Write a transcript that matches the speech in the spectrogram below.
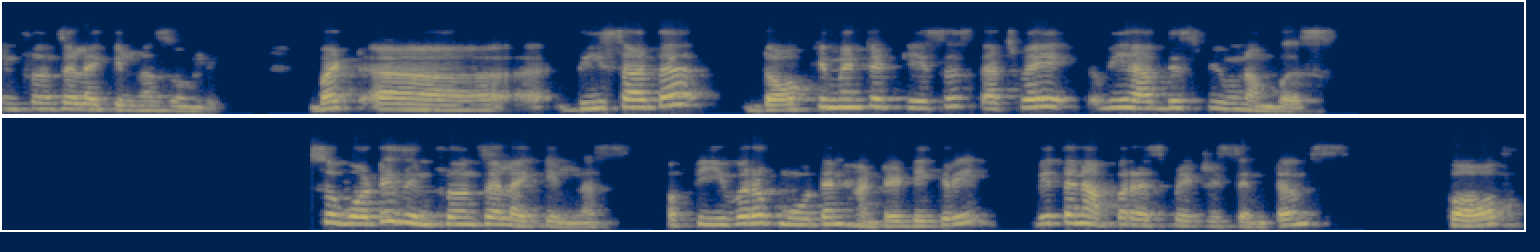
influenza-like illness only. But uh, these are the documented cases. That's why we have these few numbers. So what is influenza-like illness? A fever of more than 100 degree with an upper respiratory symptoms, cough,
